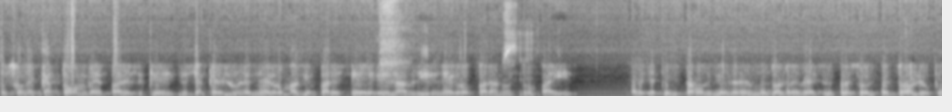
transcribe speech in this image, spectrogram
Es un hecatombe, parece que decían que el lunes negro más bien parece el abril negro para nuestro país Parece que estamos viviendo en el mundo al revés, el precio del petróleo, que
